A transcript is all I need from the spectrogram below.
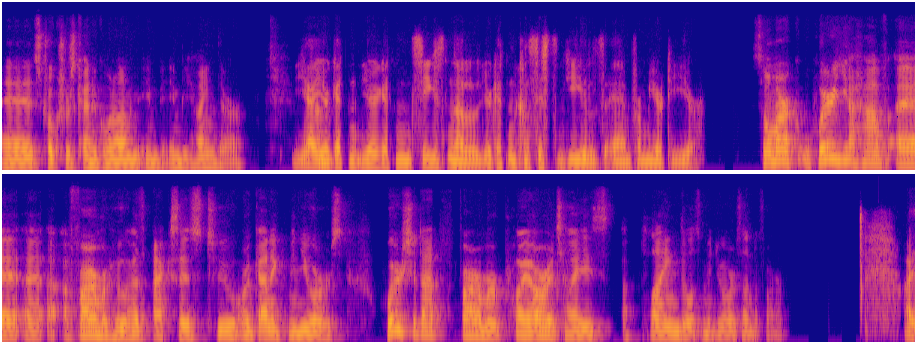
uh, structures kind of going on in, in behind there. Yeah, um, you're getting you're getting seasonal, you're getting consistent yields um, from year to year. So, Mark, where you have a, a, a farmer who has access to organic manures, where should that farmer prioritize applying those manures on the farm? I,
